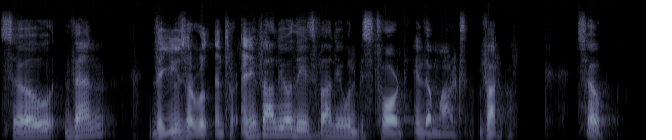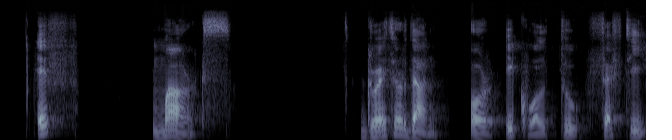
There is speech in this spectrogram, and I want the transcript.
So then the user will enter any value. This value will be stored in the marks variable. So if marks greater than or equal to 50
